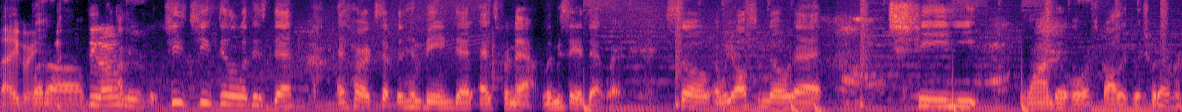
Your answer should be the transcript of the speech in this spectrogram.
I agree. but um, You know? I mean, she's she's dealing with his death as her accepting him being dead as for now. Let me say it that way. So, and we also know that she, Wanda or Scarlet Witch, whatever,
